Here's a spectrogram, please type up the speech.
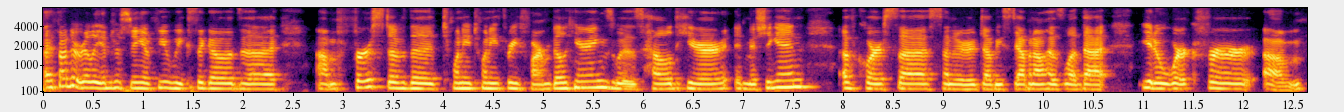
I found it really interesting. A few weeks ago, the um, first of the 2023 Farm Bill hearings was held here in Michigan. Of course, uh, Senator Debbie Stabenow has led that, you know, work for um,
